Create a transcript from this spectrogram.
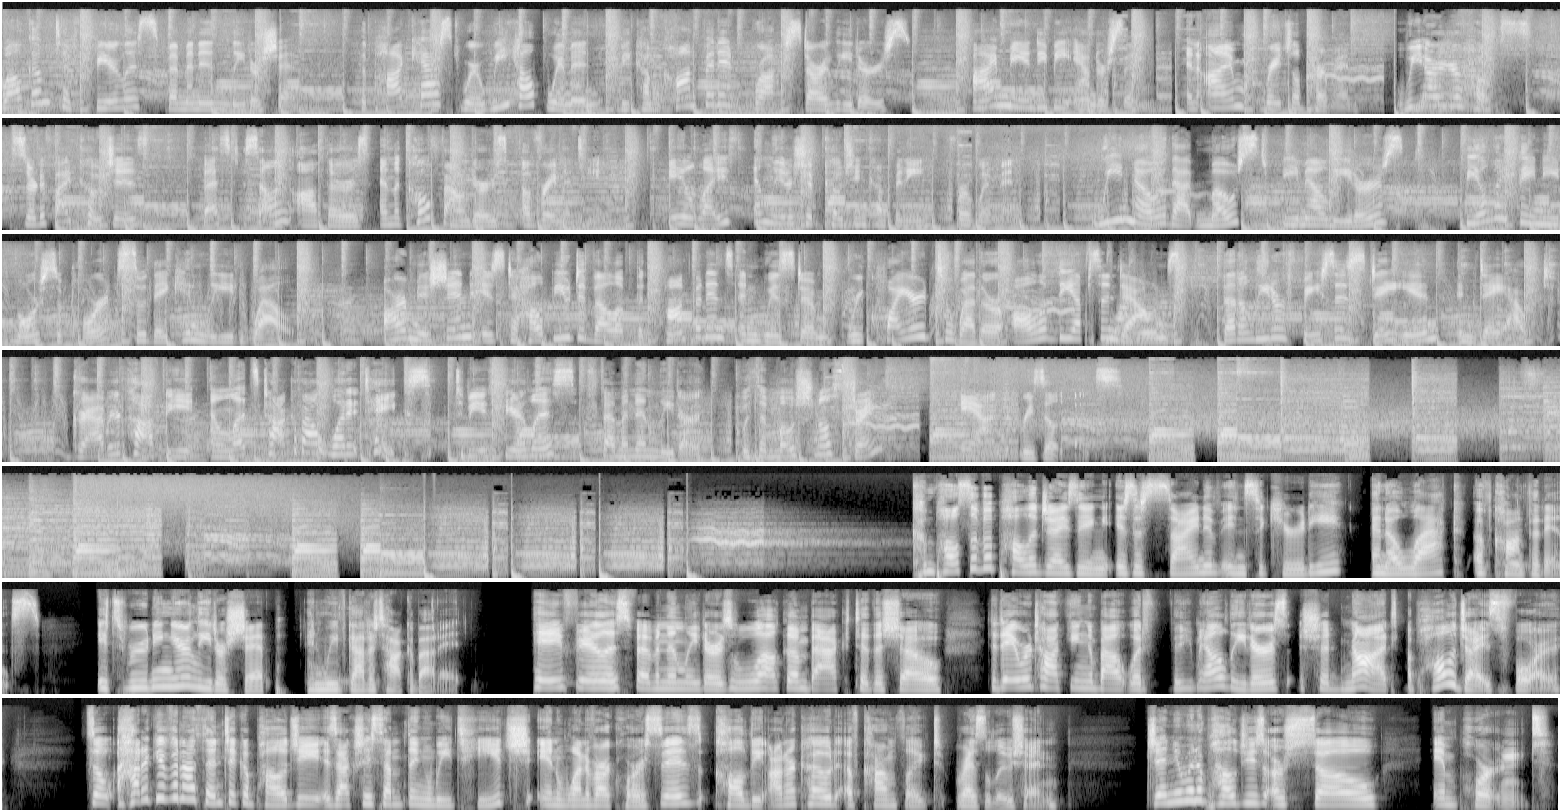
Welcome to Fearless Feminine Leadership, the podcast where we help women become confident rock star leaders. I'm Mandy B. Anderson. And I'm Rachel Perman. We are your hosts, certified coaches, best selling authors, and the co founders of Rhema Team, a life and leadership coaching company for women. We know that most female leaders feel like they need more support so they can lead well. Our mission is to help you develop the confidence and wisdom required to weather all of the ups and downs that a leader faces day in and day out. Grab your coffee and let's talk about what it takes to be a fearless feminine leader with emotional strength and resilience. Compulsive apologizing is a sign of insecurity and a lack of confidence. It's rooting your leadership, and we've got to talk about it. Hey, fearless feminine leaders, welcome back to the show. Today, we're talking about what female leaders should not apologize for. So, how to give an authentic apology is actually something we teach in one of our courses called the Honor Code of Conflict Resolution. Genuine apologies are so important.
